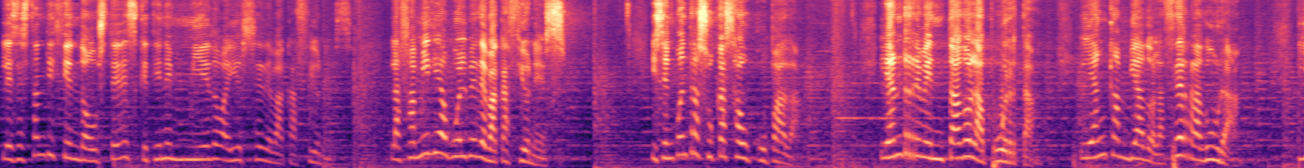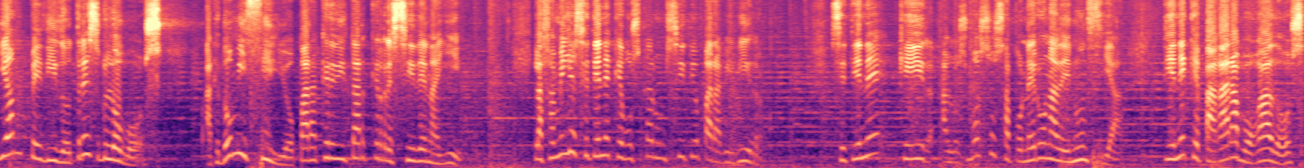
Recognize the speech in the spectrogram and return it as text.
les están diciendo a ustedes que tienen miedo a irse de vacaciones. La familia vuelve de vacaciones y se encuentra su casa ocupada. Le han reventado la puerta, le han cambiado la cerradura y han pedido tres globos a domicilio para acreditar que residen allí. La familia se tiene que buscar un sitio para vivir. Se tiene que ir a los mozos a poner una denuncia. Tiene que pagar abogados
